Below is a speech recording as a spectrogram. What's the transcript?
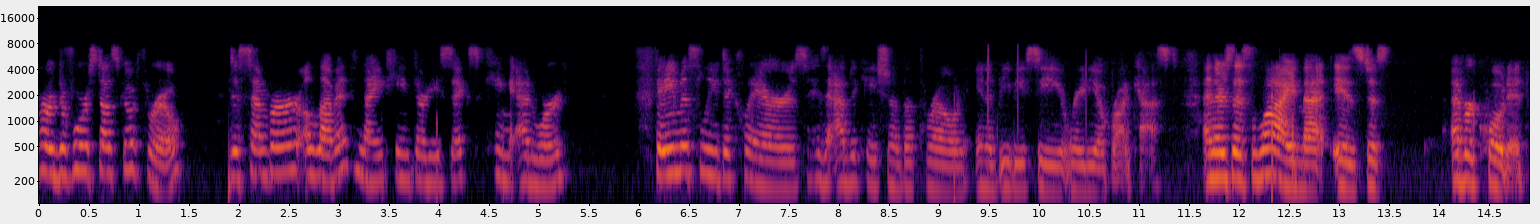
her divorce does go through December 11th, 1936, King Edward famously declares his abdication of the throne in a BBC radio broadcast. And there's this line that is just ever quoted.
